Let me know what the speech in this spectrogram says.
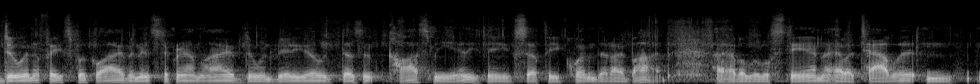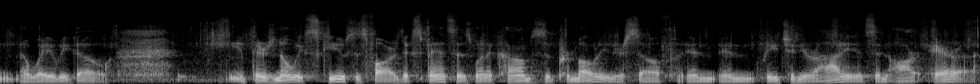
doing a Facebook Live and Instagram Live, doing video doesn't cost me anything except the equipment that I bought. I have a little stand, I have a tablet, and away we go. There's no excuse as far as expenses when it comes to promoting yourself and, and reaching your audience in our era.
